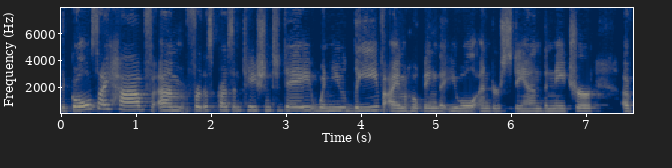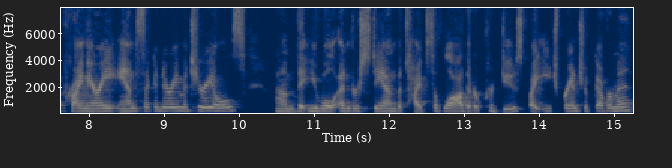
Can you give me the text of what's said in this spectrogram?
the goals I have um, for this presentation today, when you leave, I'm hoping that you will understand the nature of primary and secondary materials. um, that you will understand the types of law that are produced by each branch of government,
